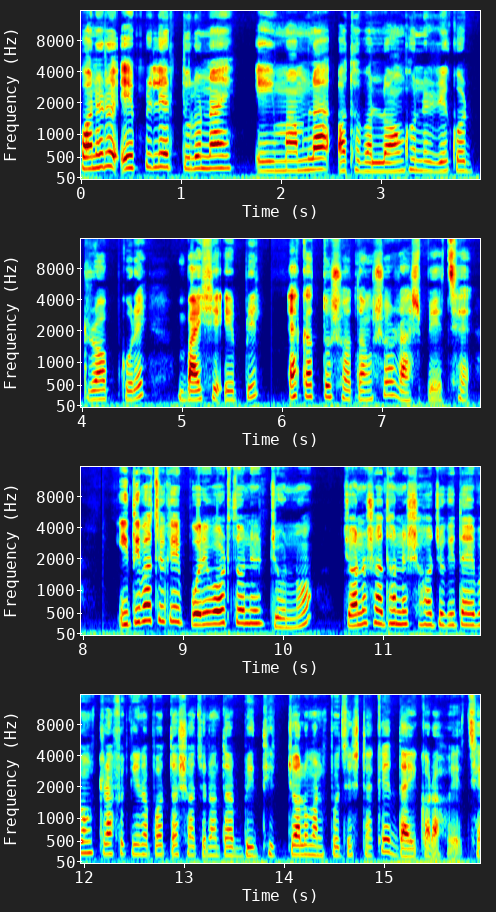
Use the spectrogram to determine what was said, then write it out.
পনেরো এপ্রিলের তুলনায় এই মামলা অথবা লঙ্ঘনের রেকর্ড ড্রপ করে বাইশে এপ্রিল একাত্তর শতাংশ হ্রাস পেয়েছে। ইতিবাচক এই পরিবর্তনের জন্য জনসাধারণের সহযোগিতা এবং ট্রাফিক নিরাপত্তা, সচেতনতা বৃদ্ধির চলমান প্রচেষ্টাকে দায়ী করা হয়েছে।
